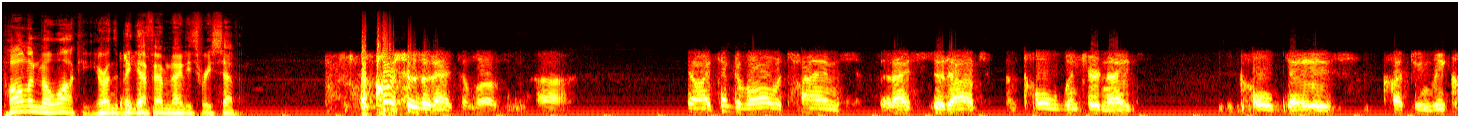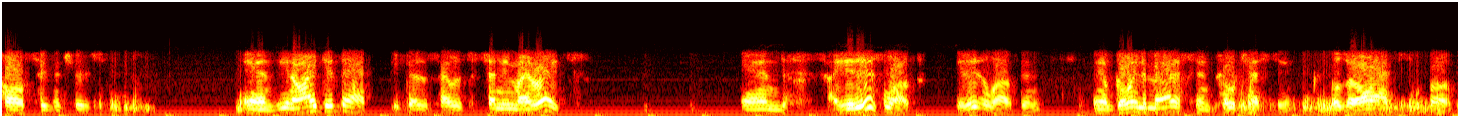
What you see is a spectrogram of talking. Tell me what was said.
Paul in Milwaukee, you're on the Big FM 93.7. Of course it's an act of love. Uh, you know, I think of all the times that I stood out on cold winter nights, cold days, collecting recall signatures. And, you know, I did that because I was defending my rights. And it is love. It is love. And, you know, going to Madison, protesting, those are all acts of love.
